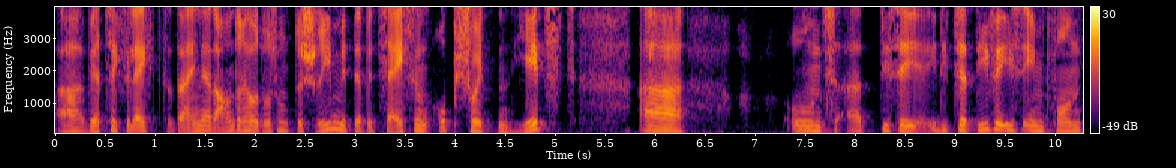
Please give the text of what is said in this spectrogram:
äh, wird sich vielleicht der eine oder andere hat was unterschrieben mit der Bezeichnung Abschalten jetzt. Äh, und äh, diese Initiative ist eben von,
